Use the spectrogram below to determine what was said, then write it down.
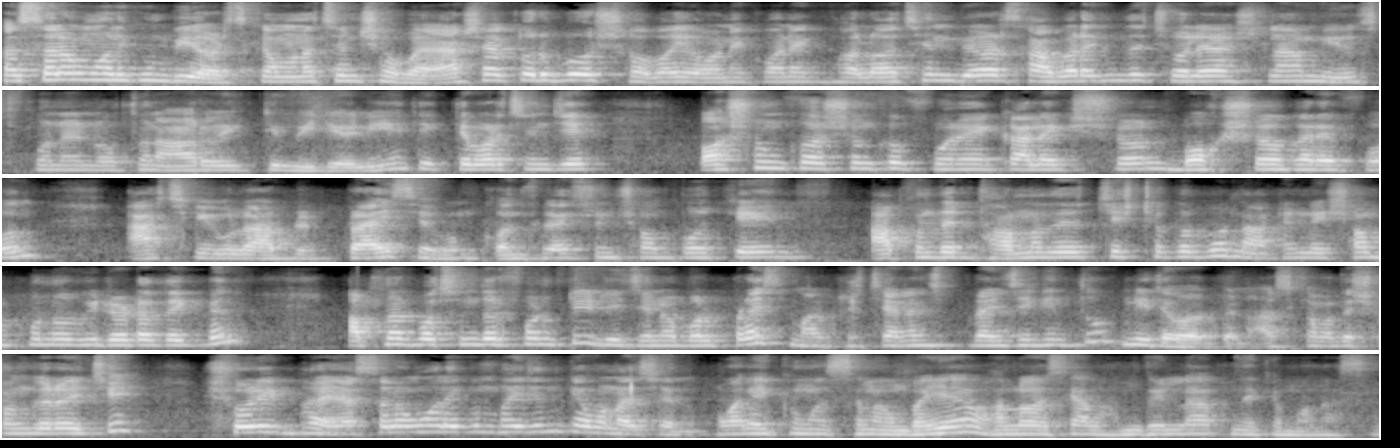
আসসালামু আলাইকুম বিয়ার্স কেমন আছেন সবাই? আশা করব সবাই অনেক অনেক ভালো আছেন। বিয়ার্স আবার কিন্তু চলে আসলাম ইউজড ফোনের নতুন আরও একটি ভিডিও নিয়ে। দেখতে পাচ্ছেন যে অসংখ্য অসংখ্য ফোনের কালেকশন বক্স সহকারে ফোন আজকে এগুলো আপডেট প্রাইস এবং কনফিগারেশন সম্পর্কে আপনাদের ধারণা দেওয়ার চেষ্টা করব। নাটেন এই সম্পূর্ণ ভিডিওটা দেখবেন। আপনার পছন্দের ফোনটি রিজনেবল প্রাইস মার্কেট চ্যালেঞ্জ প্রাইসে কিন্তু নিতে পারবেন। আজকে আমাদের সঙ্গে রয়েছে শরীফ ভাই। আসসালামু আলাইকুম ভাইজান কেমন আছেন? ওয়ালাইকুম আসসালাম ভাইয়া ভালো আছি আলহামদুলিল্লাহ। আপনি কেমন আছেন?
